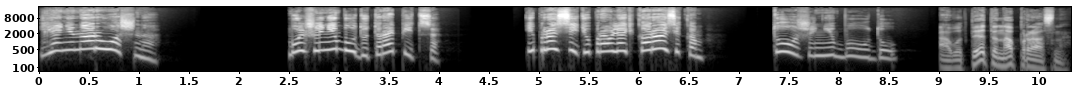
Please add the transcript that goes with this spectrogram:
я не нарочно. Больше не буду торопиться. И просить управлять карасиком тоже не буду. А вот это напрасно.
